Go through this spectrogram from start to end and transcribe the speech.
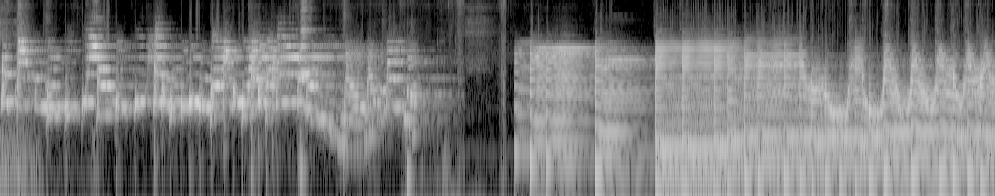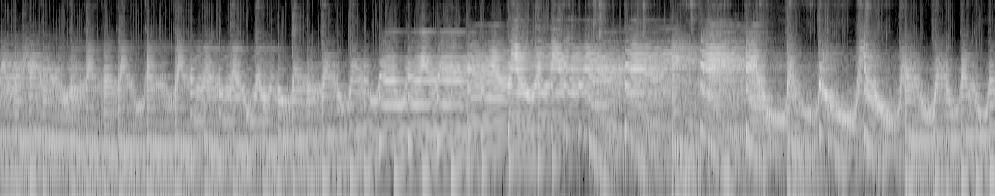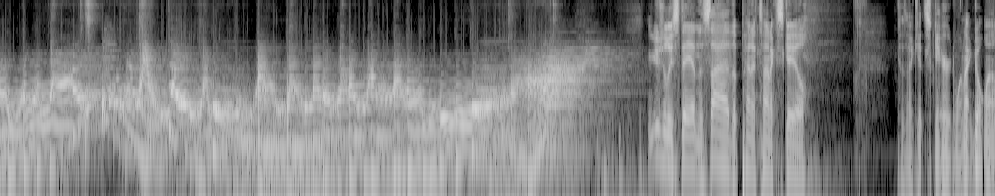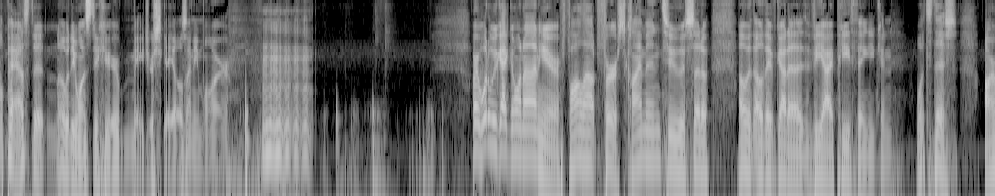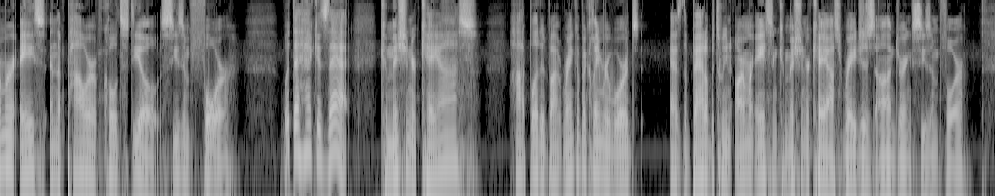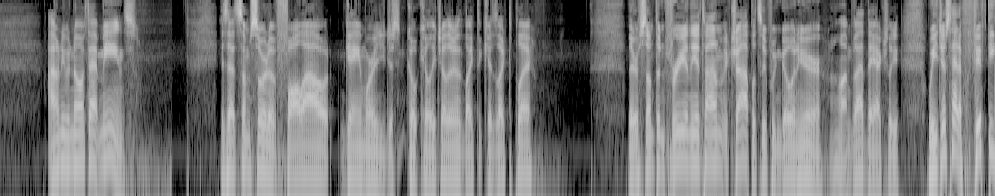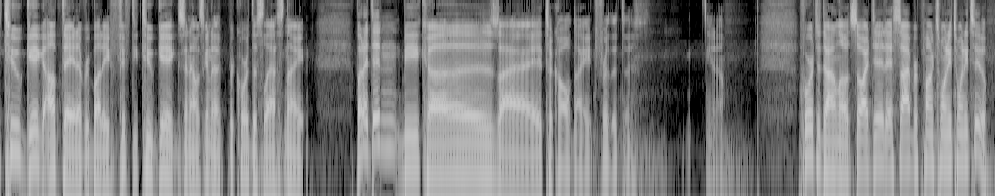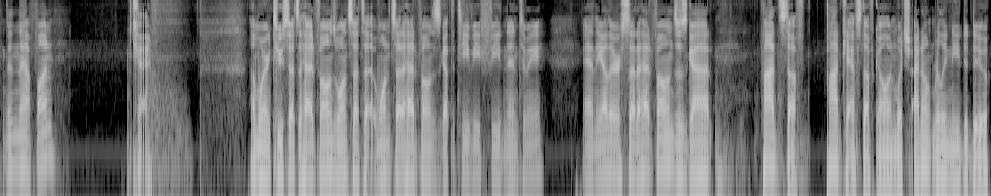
Usually stay on the side of the pentatonic scale because I get scared when I go out past it. Nobody wants to hear major scales anymore. All right, what do we got going on here? Fallout first. Climb into a set of oh oh they've got a VIP thing you can. What's this? Armor Ace and the Power of Cold Steel season four. What the heck is that? Commissioner Chaos, hot blooded rank up and claim rewards as the battle between Armor Ace and Commissioner Chaos rages on during season four. I don't even know what that means. Is that some sort of Fallout game where you just go kill each other like the kids like to play? There's something free in the atomic shop. Let's see if we can go in here. Oh, I'm glad they actually. We just had a 52 gig update, everybody. 52 gigs, and I was gonna record this last night, but I didn't because I took all night for the, to, you know, for it to download. So I did a Cyberpunk 2022. Isn't that fun? Okay. I'm wearing two sets of headphones. One set of, one set of headphones has got the TV feeding into me, and the other set of headphones has got pod stuff, podcast stuff going, which I don't really need to do,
